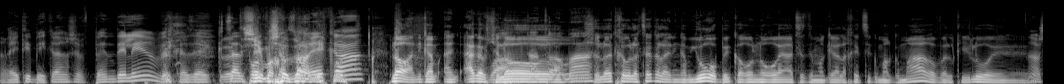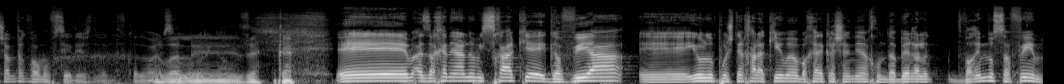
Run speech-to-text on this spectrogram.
ראיתי בעיקר, אני חושב, פנדלים, וכזה קצת 90% פה ושם. ברקע. לא, אני גם, אגב, שלא, התחילו לצאת עליי, אני גם יורו בעיקרון לא רואה עד שזה מגיע לחצי גמר גמר, אבל כאילו... אה, לא, שם אתה כבר מפסיד, יש דווקא דברים אבל סבבה אה. זה, כן. אה, אז לכן היה לנו משחק גביע, יהיו לנו פה שני חלקים היום, בחלק השני אנחנו נדבר על דברים נוספים,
